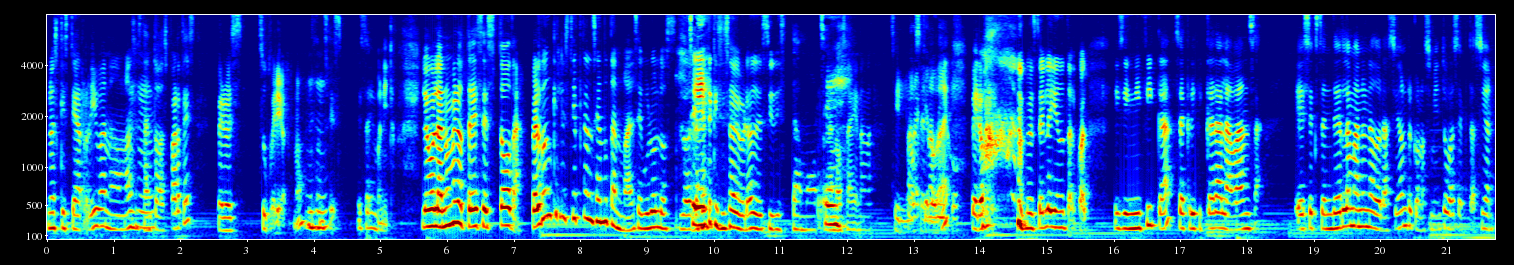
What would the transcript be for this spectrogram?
no es que esté arriba nada más, está en todas partes, pero es superior, ¿no? Entonces, está bien bonito. Luego la número tres es toda. Perdón que le estoy pronunciando tan mal, seguro los, la gente que sí sabe, ¿verdad? Decir esta morra no sabe nada. Sí, no sé nada, ¿eh? pero lo estoy leyendo tal cual. Y significa sacrificar alabanza es extender la mano en adoración, reconocimiento o aceptación.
